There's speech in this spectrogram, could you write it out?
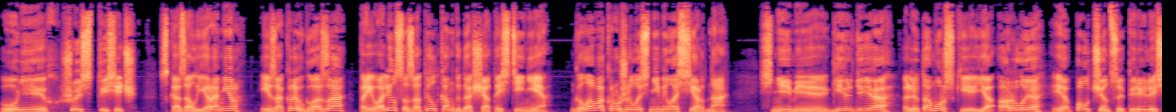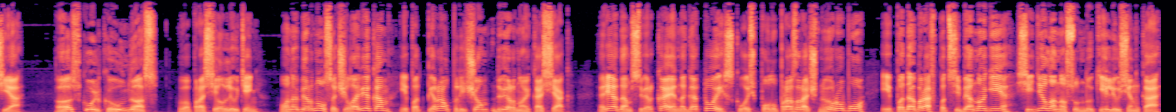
«У них шесть тысяч», — сказал Яромир, и, закрыв глаза, привалился затылком к дощатой стене. Голова кружилась немилосердно. «С ними гильдия, лютоморские я-арлы и ополченцы Перелесья». «А сколько у нас?» — вопросил Лютень. Он обернулся человеком и подпирал плечом дверной косяк. Рядом, сверкая наготой сквозь полупрозрачную робу и подобрав под себя ноги, сидела на сундуке Люсенка.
